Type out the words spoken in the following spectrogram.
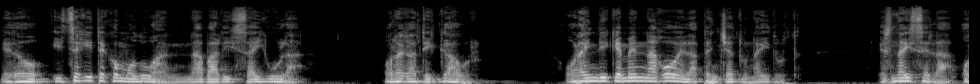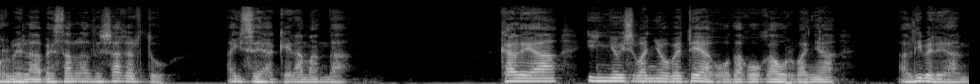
edo hitz egiteko moduan nabari zaigula. Horregatik gaur, oraindik hemen nagoela pentsatu nahi dut. Ez naizela horbela bezala desagertu, haizeak eramanda. Kalea inoiz baino beteago dago gaur baina aldi berean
